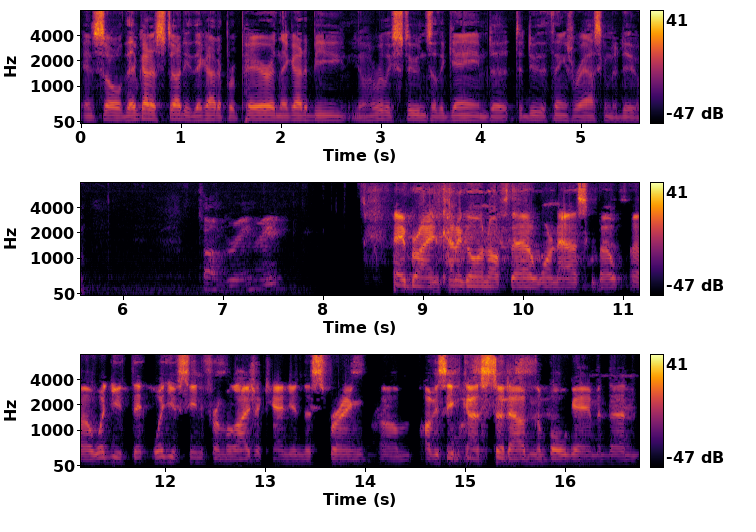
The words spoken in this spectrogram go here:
And so they've got to study, they got to prepare, and they got to be you know, really students of the game to, to do the things we're asking them to do. Tom Green. Hey Brian, kind of going off that, I wanted to ask about uh, what you think, what you've seen from Elijah Canion this spring. Um, obviously, he kind of stood out in the bowl game, and then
